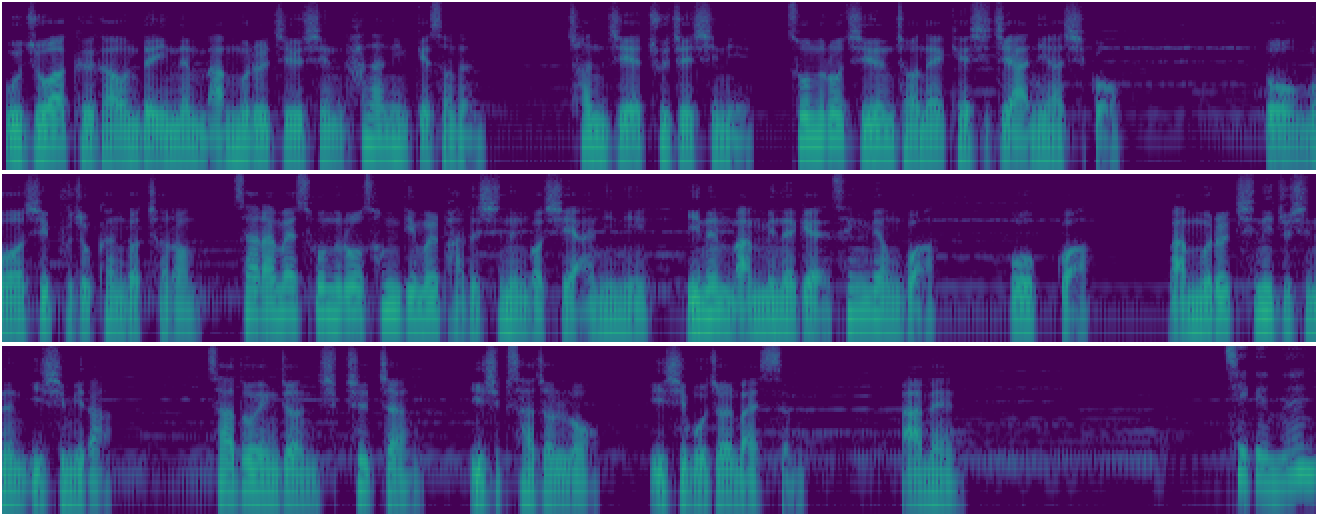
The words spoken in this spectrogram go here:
우주와 그 가운데 있는 만물을 지으신 하나님께서는 천지의 주제시니 손으로 지은 전에 계시지 아니하시고 또 무엇이 부족한 것처럼 사람의 손으로 섬김을 받으시는 것이 아니니 이는 만민에게 생명과 호흡과 만물을 친히 주시는 이심이라. 사도행전 17장 24절로 25절 말씀. 아멘. 지금은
